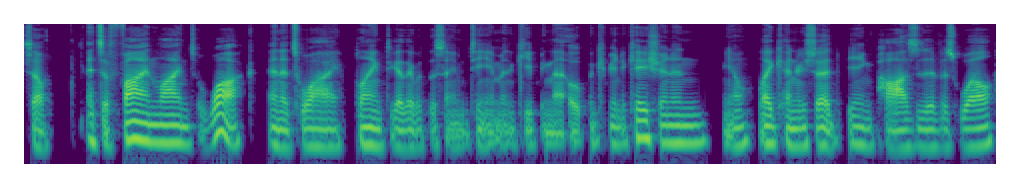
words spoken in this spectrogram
So it's a fine line to walk and it's why playing together with the same team and keeping that open communication and you know like henry said being positive as well.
